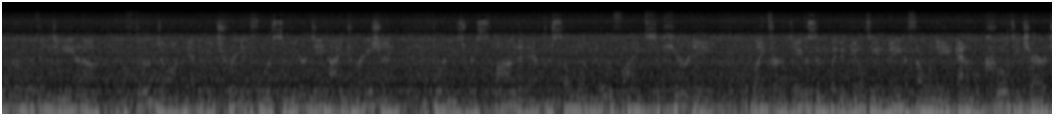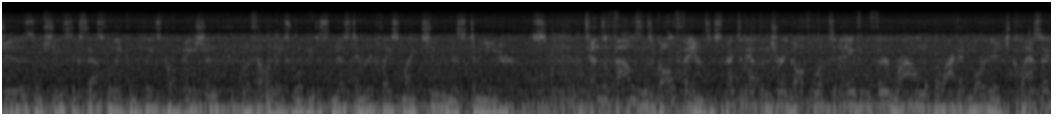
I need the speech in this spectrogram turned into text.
border with Indiana. A third dog had to be treated for severe dehydration. Authorities responded after someone notified security. Langford Davison pleaded guilty in May to felony animal cruelty charges. If she successfully completes probation, the felonies will be dismissed and replaced by two misdemeanors. Tens of thousands of golf fans expected at the Detroit Golf Club today for the third round of the Rocket Mortgage Classic.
